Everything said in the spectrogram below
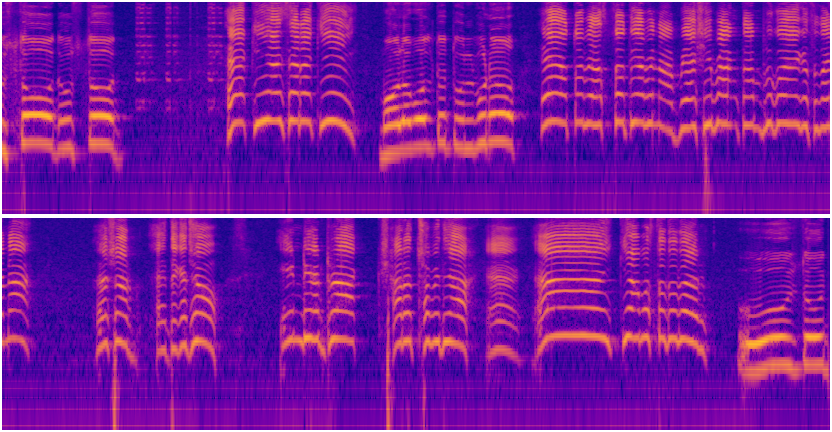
উস্তাদ উস্তাদ! হ্যাঁ কি আছে রে কি? মালামাল বলতো তুলবো না। এ অত ব্যস্ত হতে হবে না। বেশি ব্যাংক বুক হয়ে গেছে তাই না? হ্যাঁ স্যার এই দেখেছ? ইন্ডিয়ান ট্রাক সারের ছবি দেয়া। এই কি অবস্থা তোদের? ও উস্তাদ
